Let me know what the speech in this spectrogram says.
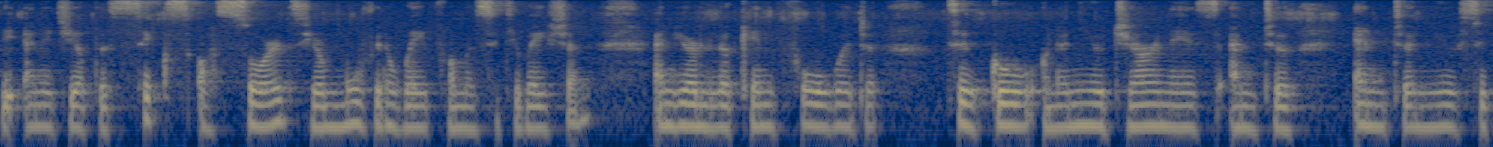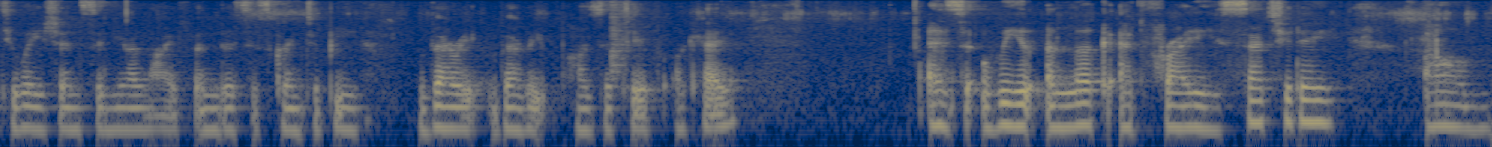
the energy of the Six of Swords. You're moving away from a situation and you're looking forward to go on a new journeys and to enter new situations in your life. And this is going to be very, very positive. Okay. As we look at Friday, Saturday, um,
